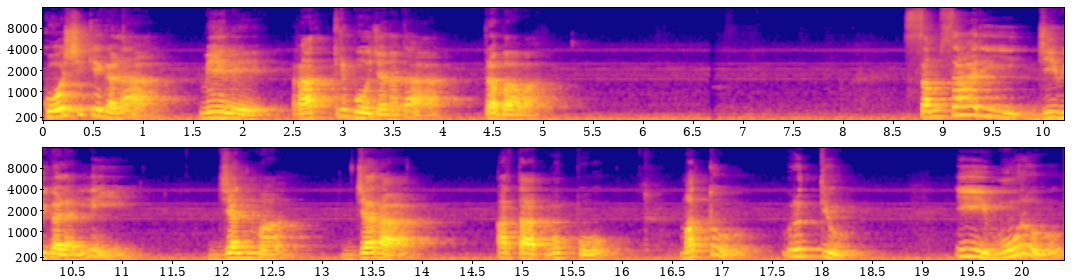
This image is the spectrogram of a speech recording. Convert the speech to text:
ಕೋಶಿಕೆಗಳ ಮೇಲೆ ರಾತ್ರಿ ಭೋಜನದ ಪ್ರಭಾವ. ಸಂಸಾರಿ ಜೀವಿಗಳಲ್ಲಿ ಜನ್ಮ, ಜರ, ಅರ್ಥಾತ್ ಮುಪ್ಪು ಮತ್ತು ಮೃತ್ಯು ಈ ಮೂರು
